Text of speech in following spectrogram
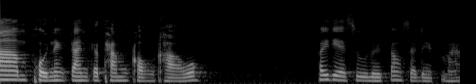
ตามผลแห่งการกระทำของเขา พระเยซูเลยต้องเสด็จมา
